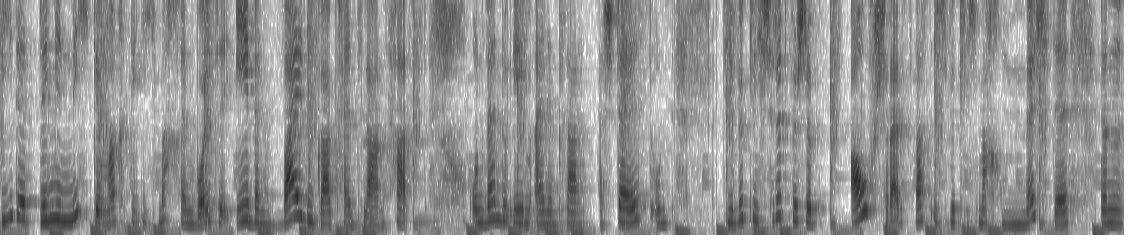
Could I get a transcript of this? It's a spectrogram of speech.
wieder Dinge nicht gemacht, die ich machen wollte, eben weil du gar keinen Plan hast. Und wenn du eben einen Plan erstellst und dir wirklich Schritt für Schritt aufschreibst, was ich wirklich machen möchte, dann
